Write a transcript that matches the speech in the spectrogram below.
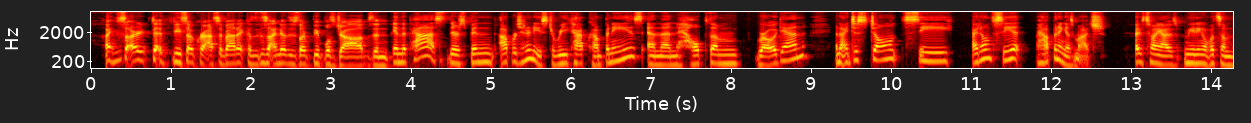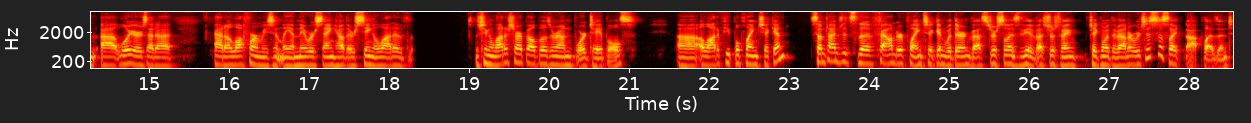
I'm sorry to be so crass about it because I know these are people's jobs. And in the past, there's been opportunities to recap companies and then help them grow again. And I just don't see, I don't see it happening as much. It's funny. I was meeting up with some uh, lawyers at a at a law firm recently, and they were saying how they're seeing a lot of seeing a lot of sharp elbows around board tables, uh, a lot of people playing chicken. Sometimes it's the founder playing chicken with their investors. Sometimes the investors playing chicken with the founder, which is just like not pleasant.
